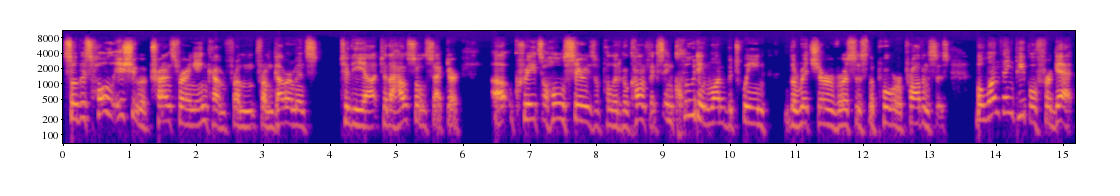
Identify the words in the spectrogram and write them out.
So this whole issue of transferring income from from governments to the uh, to the household sector uh, creates a whole series of political conflicts, including one between the richer versus the poorer provinces. But one thing people forget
